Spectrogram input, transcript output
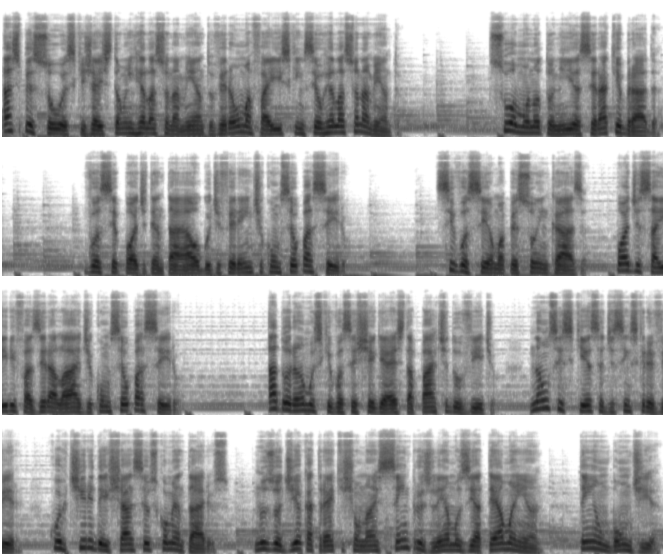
As pessoas que já estão em relacionamento verão uma faísca em seu relacionamento. Sua monotonia será quebrada. Você pode tentar algo diferente com seu parceiro. Se você é uma pessoa em casa, pode sair e fazer alarde com seu parceiro. Adoramos que você chegue a esta parte do vídeo. Não se esqueça de se inscrever, curtir e deixar seus comentários. No Zodiac Attraction nós sempre os lemos e até amanhã. Tenha um bom dia.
